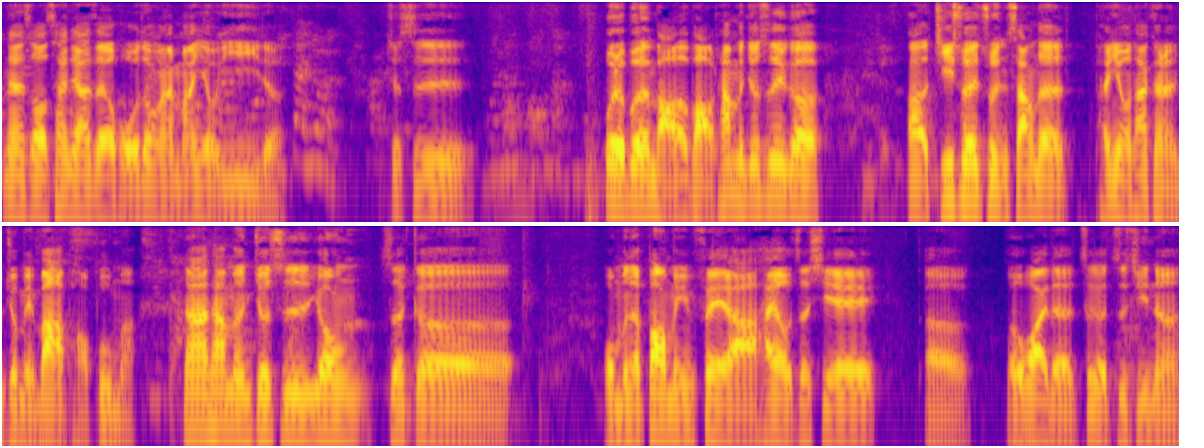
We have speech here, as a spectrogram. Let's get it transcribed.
那时候参加这个活动还蛮有意义的就是为了不能跑而跑。他们就是一个呃脊髓损伤的朋友，他可能就没办法跑步嘛。那他们就是用这个我们的报名费啦，还有这些呃额外的这个资金呢，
